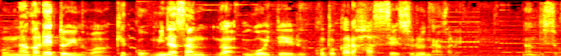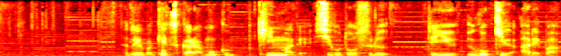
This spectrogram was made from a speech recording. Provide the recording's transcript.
この流れというのは結構皆さんが動いていることから発生する流れなんですよ。例えば月から木金まで仕事をするっていう動きがあれば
